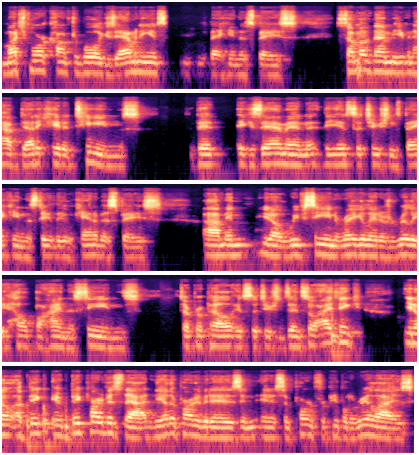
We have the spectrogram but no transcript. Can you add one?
much more comfortable examining institutions banking the space. Some of them even have dedicated teams that examine the institutions banking the state legal cannabis space. Um, and you know we've seen regulators really help behind the scenes to propel institutions in. So i think you know, a big a big part of it's that. The other part of it is, and, and it's important for people to realize,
